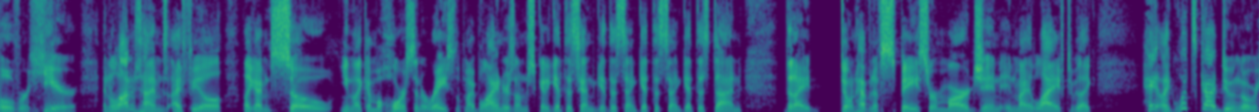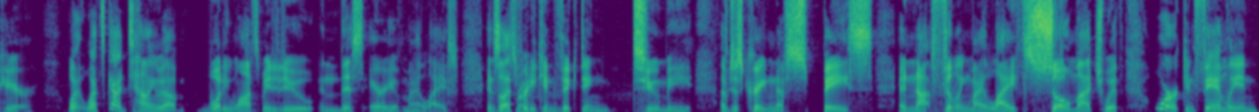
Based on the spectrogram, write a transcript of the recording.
over here. And a lot of times I feel like I'm so, you know, like I'm a horse in a race with my blinders. I'm just going to get this done, get this done, get this done, get this done, that I don't have enough space or margin in my life to be like, hey, like what's God doing over here? What, what's God telling me about what he wants me to do in this area of my life? And so that's pretty convicting to me of just creating enough space and not filling my life so much with work and family and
